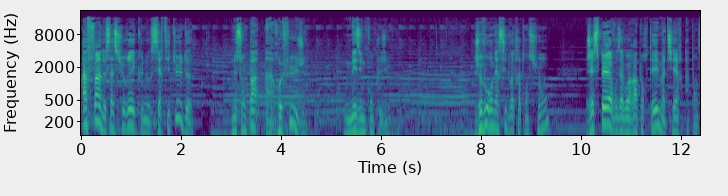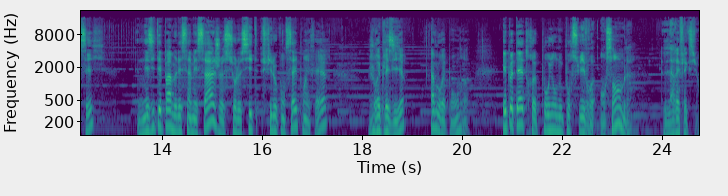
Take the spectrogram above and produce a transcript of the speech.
afin de s'assurer que nos certitudes ne sont pas un refuge, mais une conclusion. Je vous remercie de votre attention. J'espère vous avoir apporté matière à penser. N'hésitez pas à me laisser un message sur le site philoconseil.fr. J'aurai plaisir à vous répondre et peut-être pourrions-nous poursuivre ensemble la réflexion.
